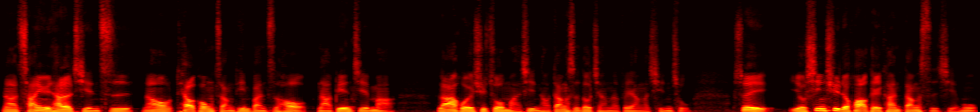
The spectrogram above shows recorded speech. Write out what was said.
那参与它的减资，然后跳空涨停板之后哪边减码拉回去做买进，哈，当时都讲得非常的清楚。所以有兴趣的话，可以看当时节目。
